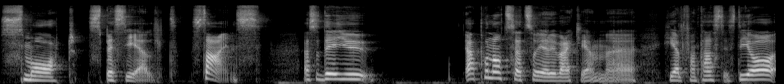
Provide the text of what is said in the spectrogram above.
smart, speciellt, science. Alltså det är ju Ja, på något sätt så är det verkligen eh, helt fantastiskt. Det jag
